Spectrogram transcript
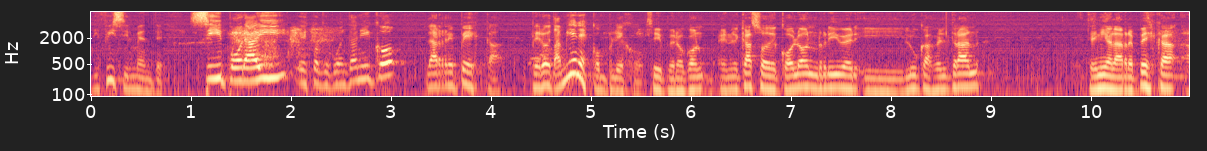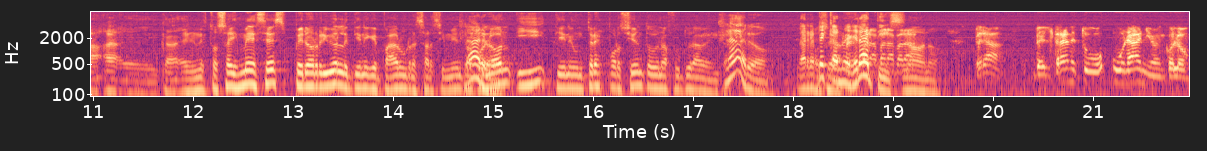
Difícilmente. Sí, por ahí, esto que cuenta Nico, la repesca. Pero también es complejo. Sí, pero con, en el caso de Colón, River y Lucas Beltrán, tenía la repesca a- a- eh, en estos seis meses, pero River le tiene que pagar un resarcimiento a. Colón y tiene un 3% de una futura venta. Claro, la O repesca sea, no es gratis. No, no. Esperá, Beltrán estuvo un año en Colón.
